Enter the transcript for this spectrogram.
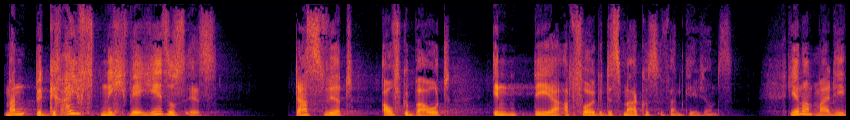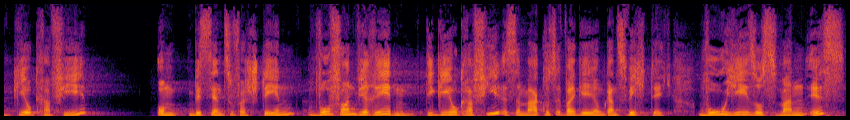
man begreift nicht, wer Jesus ist. Das wird aufgebaut in der Abfolge des Markus-Evangeliums. Hier nochmal die Geografie um ein bisschen zu verstehen, wovon wir reden. Die Geografie ist im Markus-Evangelium ganz wichtig, wo Jesus wann ist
